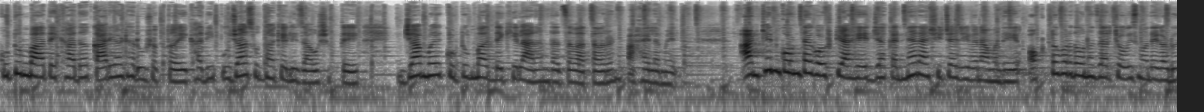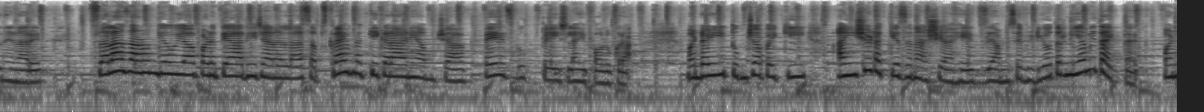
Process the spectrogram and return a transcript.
कुटुंबात एखादं कार्य ठरू शकतं. एखादी पूजा सुद्धा केली जाऊ शकते. ज्यामुळे कुटुंबात देखील आनंदाचं वातावरण पाहायला मिळेल. आणखीन कोणत्या गोष्टी आहेत ज्या कन्या राशीच्या जीवनामध्ये ऑक्टोबर दोन हजार चोवीसमध्ये घडून येणार आहेत? चला जाणून घेऊया पण त्याआधी चॅनलला सबस्क्राईब नक्की करा आणि आमच्या फेसबुक पेजलाही फॉलो करा. मंडळी तुमच्यापैकी ऐंशी टक्के जण अशी आहेत जे आमचे व्हिडिओ तर नियमित ऐकतायत पण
